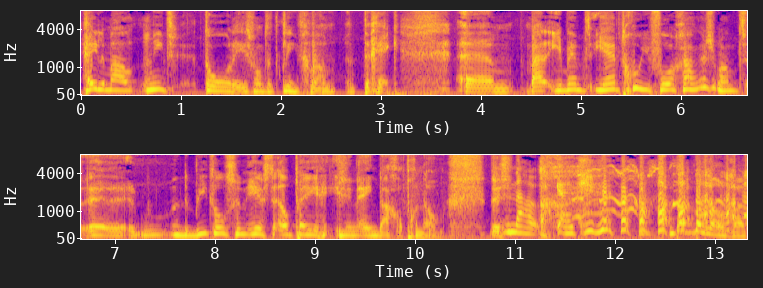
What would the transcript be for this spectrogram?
helemaal niet te horen is. Want het klinkt gewoon te gek. Ehm, maar je, bent, je hebt goede voorgangers. Want eh, de Beatles, hun eerste LP is in één dag opgenomen. Dus, Nou, kijk. Dat belooft wat.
